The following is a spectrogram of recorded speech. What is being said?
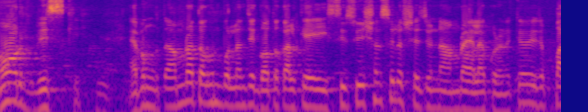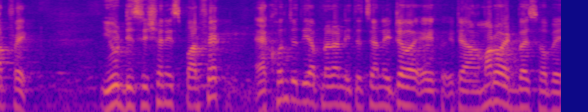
মোর রিস্কি এবং আমরা তখন বললাম যে গতকালকে এই সিচুয়েশন ছিল, সেজন্য আমরা অ্যালাউ করে না কেউ এটা perfect your decision is perfect এখন যদি আপনারা নিতে চান, এটা এটা আমারও অ্যাডভাইস হবে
